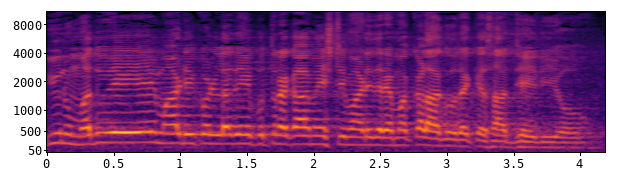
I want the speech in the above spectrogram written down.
ಇವನು ಮದುವೆಯೇ ಮಾಡಿಕೊಳ್ಳದೆ ಪುತ್ರ ಕಾಮೇಷ್ಟಿ ಮಾಡಿದರೆ ಮಕ್ಕಳಾಗುವುದಕ್ಕೆ ಸಾಧ್ಯ ಇದೆಯೋ?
